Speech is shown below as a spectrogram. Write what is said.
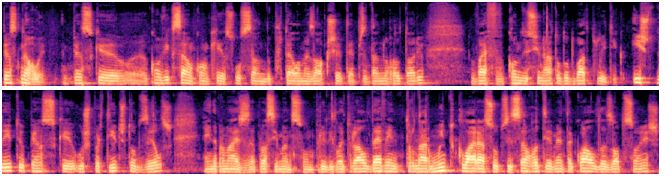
Penso que não, Rui. Penso que a convicção com que a solução de Portela mais Alcochete é apresentada no relatório vai condicionar todo o debate político. Isto dito, eu penso que os partidos, todos eles, ainda para mais aproximando-se um período eleitoral, devem tornar muito clara a sua posição relativamente a qual das opções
